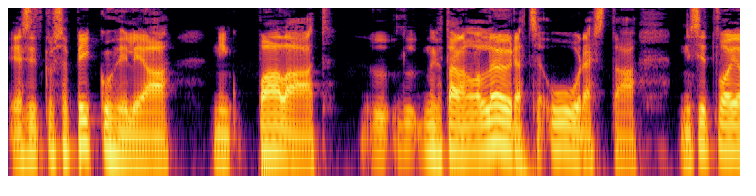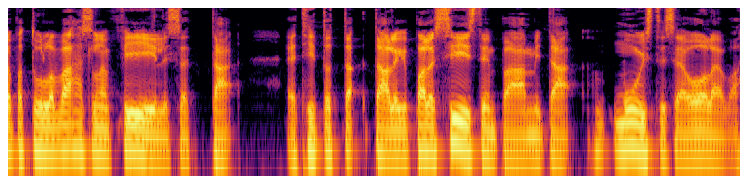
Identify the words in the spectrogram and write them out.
ja sitten kun sä pikkuhiljaa niinku palaat, niin tavallaan löydät se uudestaan, niin sitten voi jopa tulla vähän sellainen fiilis, että että hitto, tämä olikin paljon siistimpää, mitä muisti se oleva.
